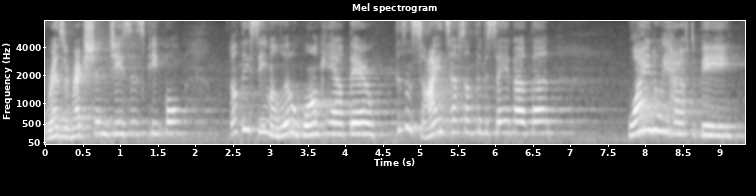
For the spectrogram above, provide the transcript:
resurrection Jesus people? Don't they seem a little wonky out there? Doesn't science have something to say about that? Why do we have to be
